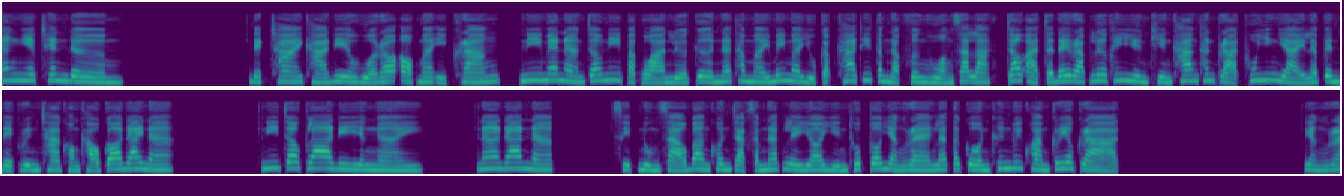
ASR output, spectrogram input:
นั่งเงียบเช่นเดิม เด็กชายขาเดียวหัวเราะออกมาอีกครั้ง นี่แม่นางเจ้านี่ปากหวานเหลือเกินนะทำไมไม่มาอยู่กับข้าที่ตำหนักเฟิงหวงซะละ่ะเจ้าอาจจะได้รับเลือกให้ยืนเคียงข้างท่านปราดผู้ยิ่งใหญ่และเป็นเด็กริงชาของเขาก็ได้นะ นี่เจ้ากล้าดียังไงหน้าด้านนัก สิทธิ์หนุ่มสาวบางคนจากสำนักเลยอหยินทุบโต๊ะอย่างแรงและตะโกนขึ้นด้วยความเกรี้ยวกราด อย่างไร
